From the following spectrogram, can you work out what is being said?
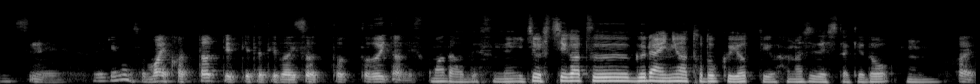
いいですね。それレモンさん前買ったって言ってたデバイスはと届いたんですか？まだですね、一応7月ぐらいには届くよっていう話でしたけど、うん。はい。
